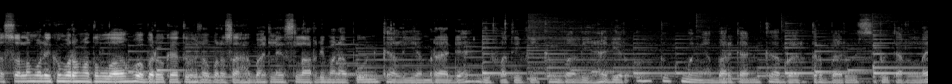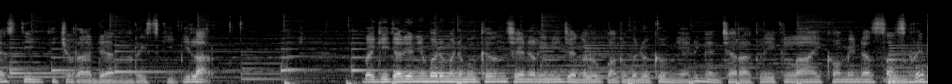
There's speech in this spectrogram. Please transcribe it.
Assalamualaikum warahmatullahi wabarakatuh. Halo para sahabat Leslar di mana pun kalian berada Diva TV kembali hadir untuk mengabarkan kabar terbaru seputar Lesti Kejora dan Rizky Bilar. Bagi kalian yang baru menemukan channel ini jangan lupa untuk mendukungnya dengan cara klik like, komen, dan subscribe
